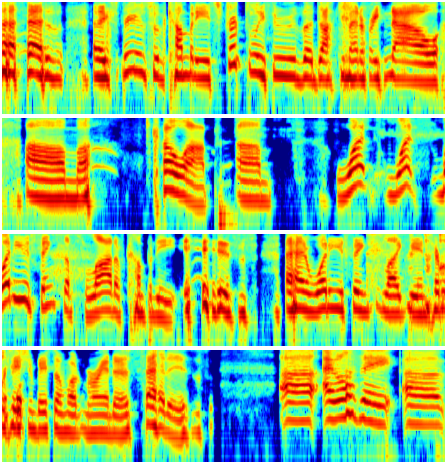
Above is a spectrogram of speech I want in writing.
that has an experience with company strictly through the documentary now um, co-op, um, what what what do you think the plot of company is, and what do you think like the interpretation based on what Miranda has said is? Uh, I will say, uh,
